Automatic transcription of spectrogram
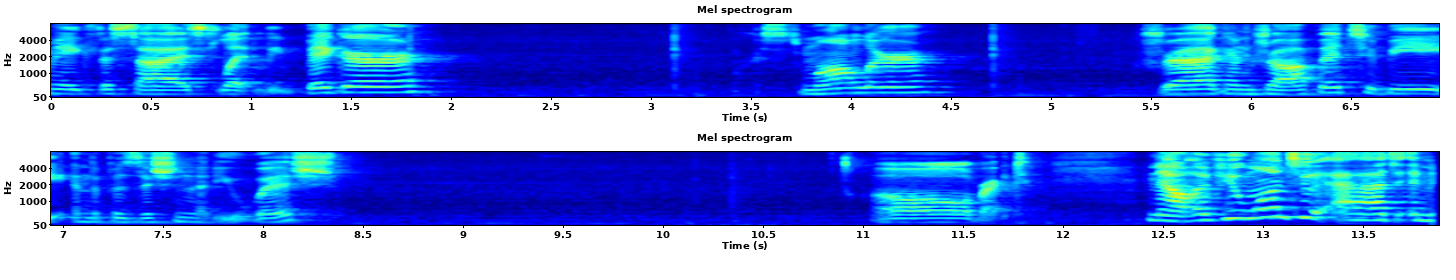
Make the size slightly bigger or smaller. Drag and drop it to be in the position that you wish. All right. Now, if you want to add an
